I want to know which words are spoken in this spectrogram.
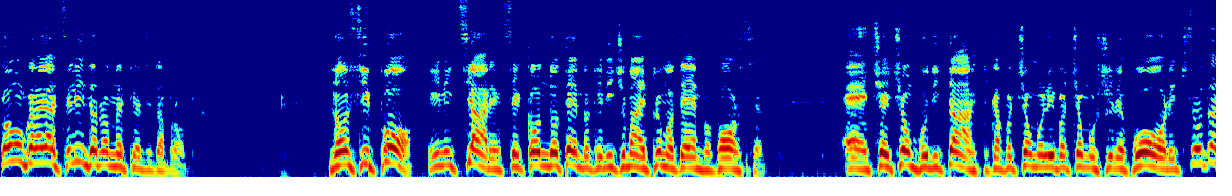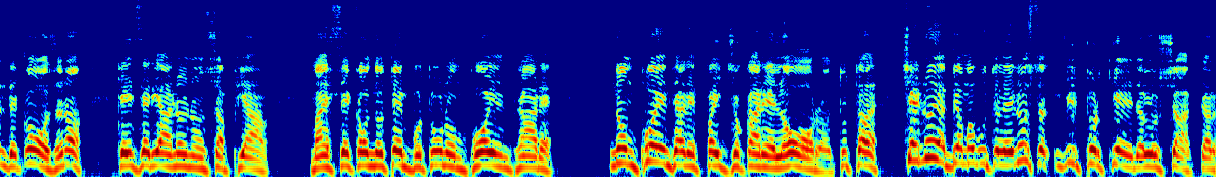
Comunque ragazzi l'Inter non mi è piaciuta proprio. Non si può iniziare il secondo tempo che dice ma il primo tempo forse eh, c'è, un po' di tattica, facciamo li facciamo uscire fuori, ci sono tante cose no? che in Serie A noi non sappiamo. Ma il secondo tempo tu non puoi entrare non puoi entrare e fai giocare loro. Tutta... Cioè, noi abbiamo avuto le nostre. Il portiere dello Shakhtar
